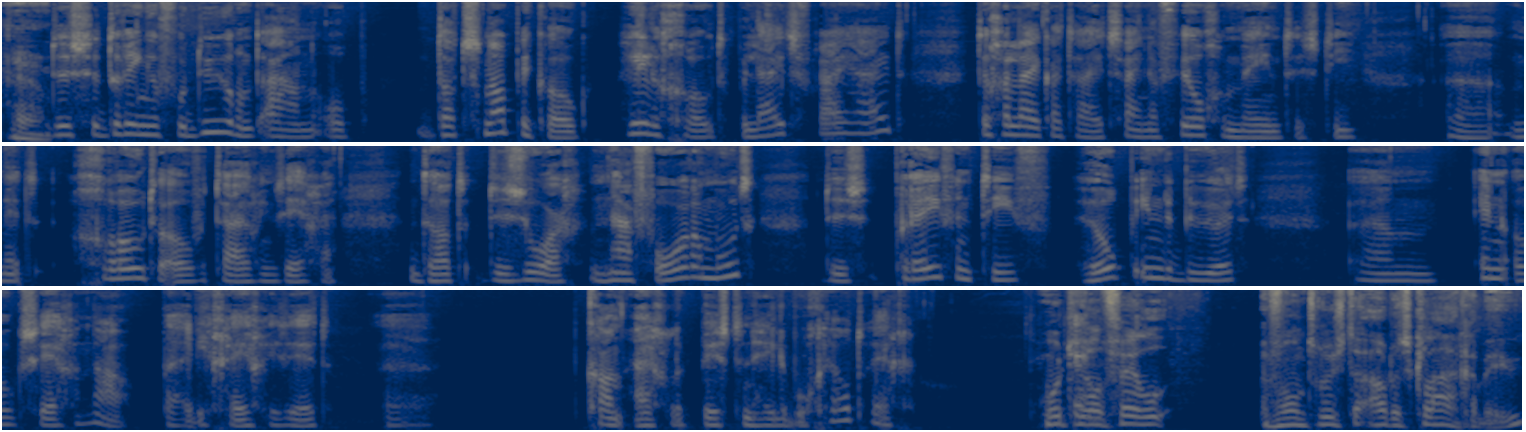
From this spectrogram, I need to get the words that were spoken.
Ja. Dus ze dringen voortdurend aan op, dat snap ik ook, hele grote beleidsvrijheid. Tegelijkertijd zijn er veel gemeentes die eh, met grote overtuiging zeggen... dat de zorg naar voren moet. Dus preventief, hulp in de buurt. ehm, en ook zeggen, nou, bij die GGZ eh, kan eigenlijk best een heleboel geld weg. Hoort u al veel verontruste ouders klagen bij u?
